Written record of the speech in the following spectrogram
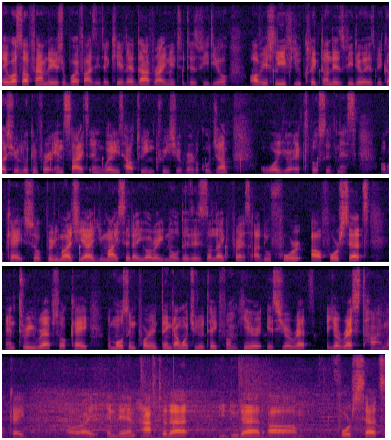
Hey, what's up family? It's your boy the Kid. Let's dive right into this video. Obviously, if you clicked on this video, it's because you're looking for insights and ways how to increase your vertical jump or your explosiveness. Okay, so pretty much, yeah, you might say that you already know that this is a leg press. I do four, uh, four sets and three reps. Okay, the most important thing I want you to take from here is your rest, your rest time. Okay, all right, and then after that, you do that. Um, four sets.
